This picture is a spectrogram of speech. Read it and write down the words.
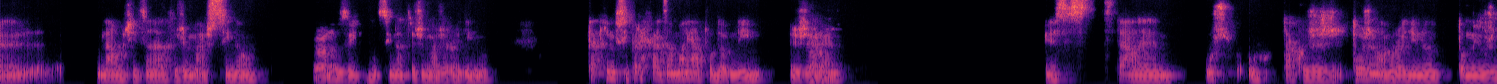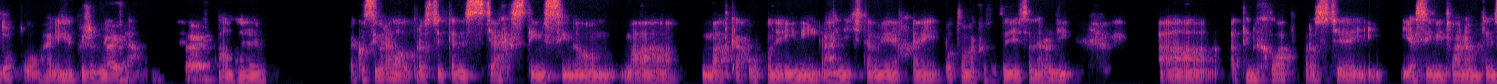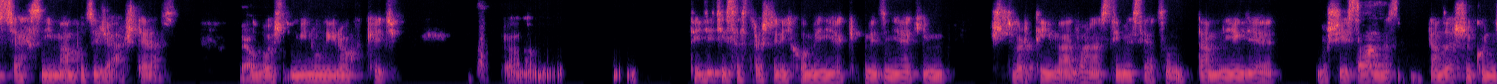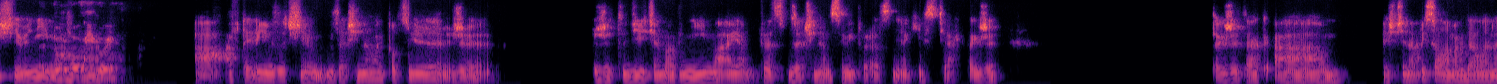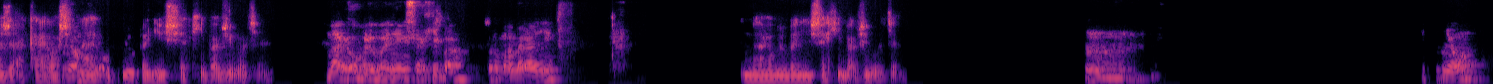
naučiť sa na to, že máš synov, mm. zvyknúť si na to, že máš rodinu. Takým si prechádzam aj ja podobným, že mm. ja si stále už tako, že to, že mám rodinu, to mi už doplo, hej, akože mi Ale ako si vrahal, proste ten vzťah s tým synom má matka úplne iný a hneď tam je, hej, potom ako sa to dieťa narodí. A, a ten chlap proste, ja si vytváram ten vzťah s ním, mám pocit, že až teraz. Ja. Lebo ešte minulý rok, keď um, tie deti sa strašne rýchlo menia medzi nejakým štvrtým a 12. mesiacom. Tam niekde, bo 6. tam začnú konečne vnímať. A, a vtedy začne, začínam aj pocit, že, že že to dieťa ma vníma a ja začínam si vytvárať nejaký vzťah. Takže, takže tak. A ešte napísala Magdalena, že aká je vaša no. najobľúbenejšia chyba v živote. Najobľúbenejšia chyba, ktorú máme radi? Najobľúbenejšia chyba v živote. Hmm. No.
